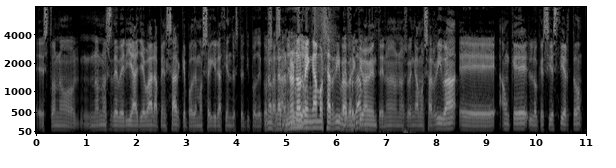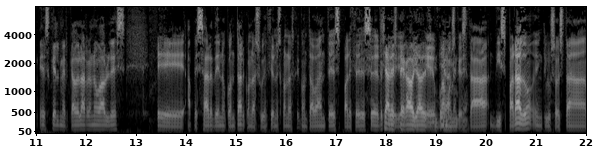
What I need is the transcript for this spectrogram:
esto no, no nos debería llevar a pensar que podemos seguir haciendo este tipo de cosas. No, claro, no nos vengamos arriba, ¿verdad? Efectivamente, no nos vengamos arriba. Eh, aunque lo que sí es cierto es que el mercado de las renovables eh, a pesar de no contar con las subvenciones con las que contaba antes, parece ser se ha despegado ya que, que está disparado, incluso está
